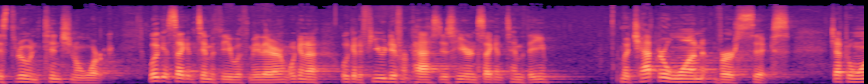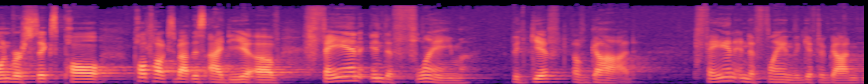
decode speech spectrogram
is through intentional work. Look at 2 Timothy with me there. We're going to look at a few different passages here in 2 Timothy. But chapter 1, verse 6. Chapter 1, verse 6, Paul, Paul talks about this idea of fan into flame the gift of God. Fan into flame the gift of God. And,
